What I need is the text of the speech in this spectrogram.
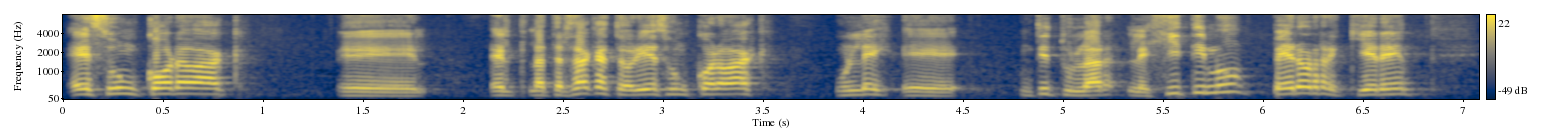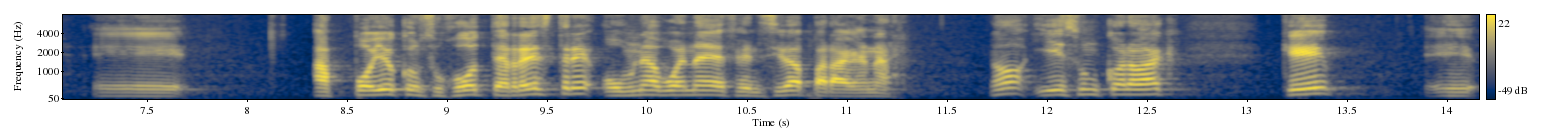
es un quarterback, eh, el- la tercera categoría es un le- eh, un titular legítimo, pero requiere eh, apoyo con su juego terrestre o una buena defensiva para ganar, ¿no? Y es un quarterback que eh,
